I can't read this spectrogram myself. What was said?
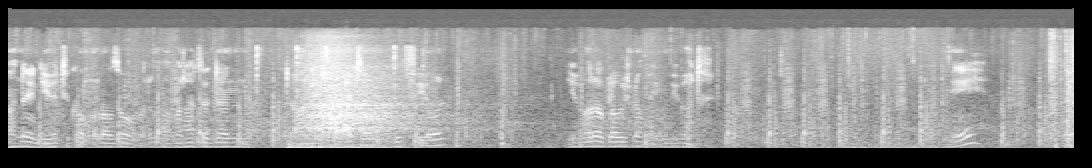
Ach ne, in die Hütte kommt man auch so. Warte mal, was hatte denn da die zweite? Luftviol? Hier war doch glaube ich noch irgendwie was. Nee? Nee,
